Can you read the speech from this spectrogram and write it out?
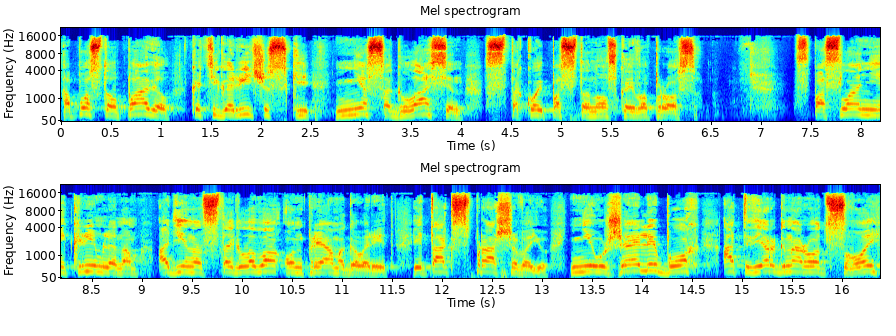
Апостол Павел категорически не согласен с такой постановкой вопроса. В послании к римлянам 11 глава он прямо говорит, «Итак спрашиваю, неужели Бог отверг народ свой?»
